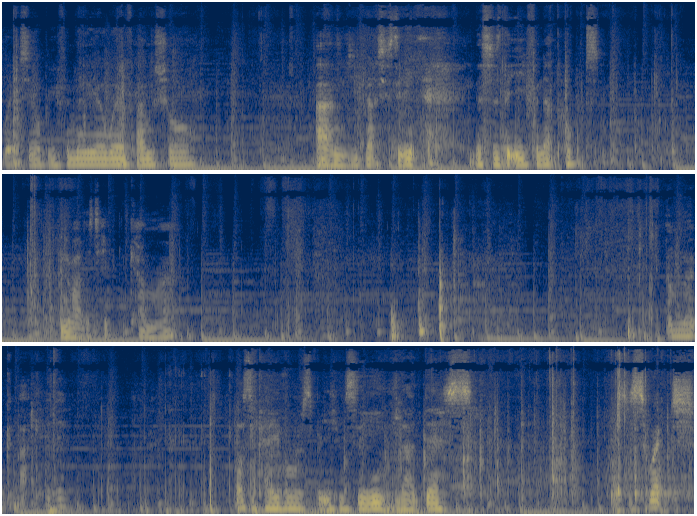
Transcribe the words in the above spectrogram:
which you'll be familiar with, I'm sure. And you can actually see, this is the Ethernet port. I'm about to take the camera. And look back here lots of cables, but you can see that this is a switch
